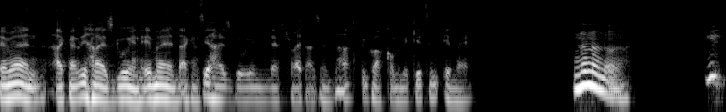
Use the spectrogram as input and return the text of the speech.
Amen. I can see how it's going. Amen. I can see how it's going left, right, and center. People are communicating. Amen. No, no, no you,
